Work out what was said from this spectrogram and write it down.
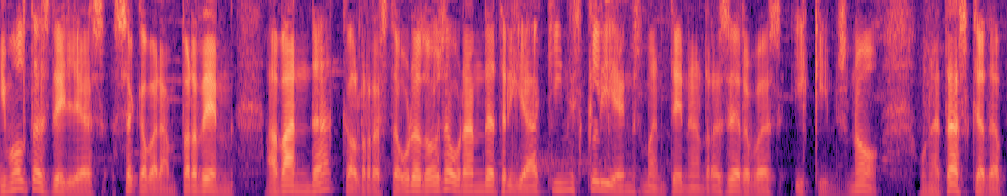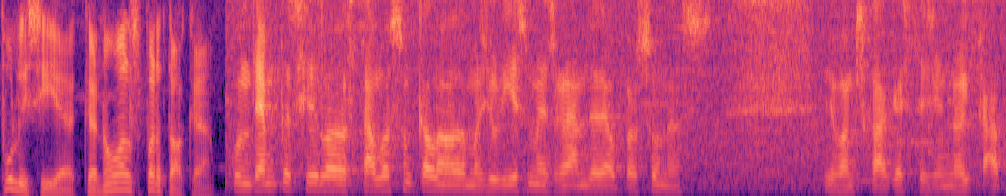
I moltes d'elles s'acabaran perdent, a banda que els restauradors restauradors hauran de triar quins clients mantenen reserves i quins no, una tasca de policia que no els pertoca. Contem que si les taules són que la majoria és més gran de 10 persones, llavors clar, aquesta gent no hi cap,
